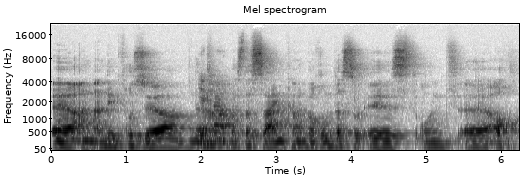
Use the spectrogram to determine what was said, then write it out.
äh, an, an den Friseur, ne, ja, was das sein kann, warum das so ist und äh, auch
